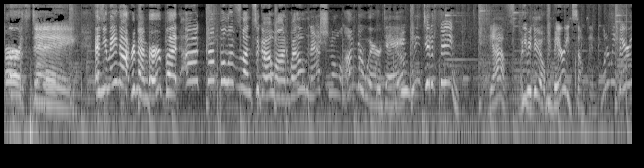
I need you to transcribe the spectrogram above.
Earth Day. And you may not remember, but a couple of months ago on, well, National Underwear Day, we did a thing. Yeah. What did we do? We buried something. What did we bury?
